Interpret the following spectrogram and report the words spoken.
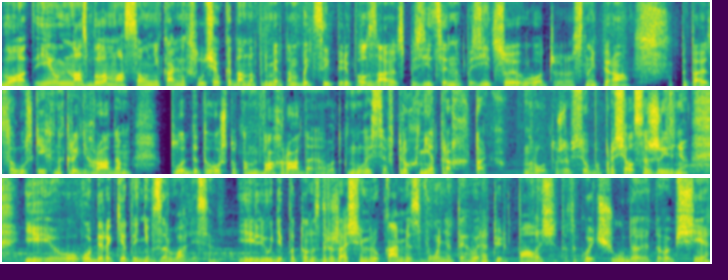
Вот. И у нас была масса уникальных случаев, когда, например, там бойцы переползают с позиции на позицию, вот, э, снайпера пытаются русские их накрыть градом, вплоть до того, что там два града воткнулось в трех метрах, так народ уже все попрощался с жизнью, и обе ракеты не взорвались. И люди потом с дрожащими руками звонят и говорят, Юрий Павлович, это такое чудо, это вообще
